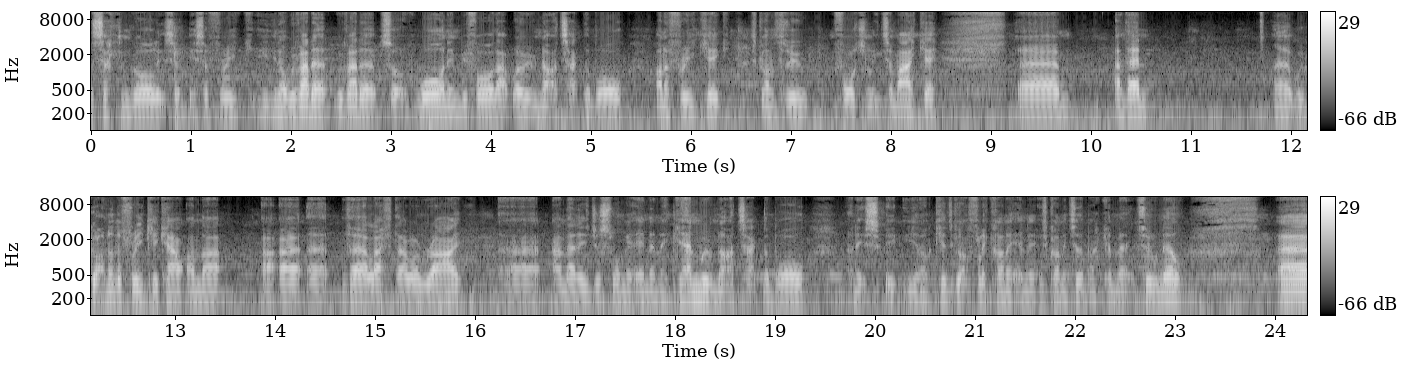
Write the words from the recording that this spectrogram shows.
the second goal it's a, it's a free you know we've had a we've had a sort of warning before that where we've not attacked the ball on a free kick. It's gone through fortunately to Mikey um, and then uh, we've got another free kick out on that uh, uh, uh their left our right. Uh, and then he just swung it in and again we've not attacked the ball. And it's it, you know kids got a flick on it and it's gone into the back of net 2-0 uh,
